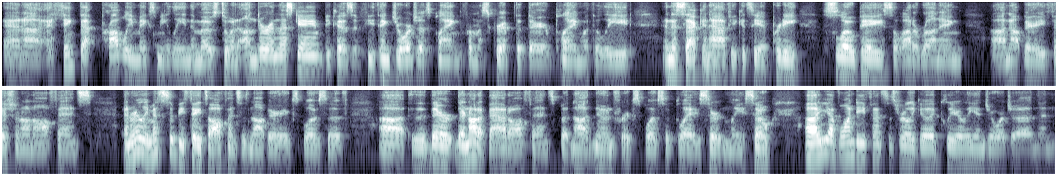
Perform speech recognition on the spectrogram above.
and uh, I think that probably makes me lean the most to an under in this game because if you think Georgia is playing from a script that they're playing with a lead in the second half, you could see a pretty slow pace, a lot of running, uh, not very efficient on offense. And really, Mississippi State's offense is not very explosive. Uh, they're they're not a bad offense, but not known for explosive plays, certainly. So uh, you have one defense that's really good, clearly in Georgia, and then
